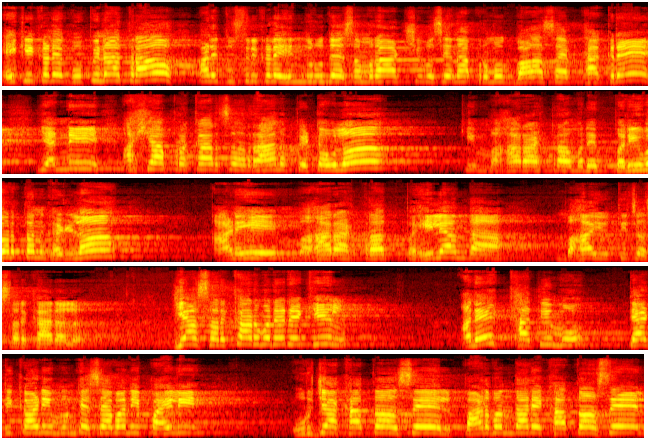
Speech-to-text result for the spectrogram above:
एकीकडे गोपीनाथराव आणि दुसरीकडे हिंदू हृदय सम्राट शिवसेना प्रमुख बाळासाहेब ठाकरे यांनी अशा प्रकारचं रान पेटवलं की महाराष्ट्रामध्ये परिवर्तन घडलं आणि महाराष्ट्रात पहिल्यांदा महायुतीचं सरकार आलं. या सरकारमध्ये देखील अनेक खाती त्या ठिकाणी मुंडे साहेबांनी पाहिली. ऊर्जा खातं असेल पाटबंधारे खातं असेल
